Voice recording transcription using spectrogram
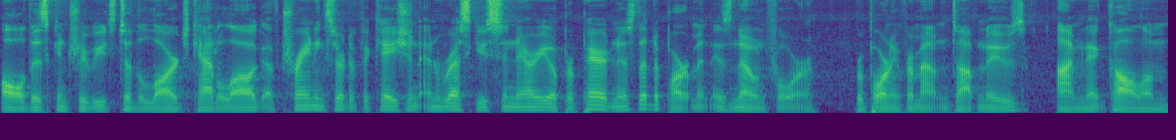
All this contributes to the large catalog of training certification and rescue scenario preparedness the department is known for. Reporting for Mountaintop News, I'm Nick Collum.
